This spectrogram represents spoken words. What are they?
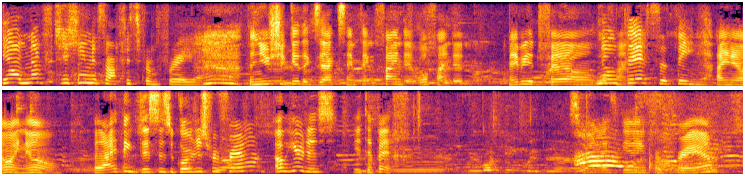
Yeah, I'm never taking this off. It's from Freya. Then you should get the exact same thing. Find it. We'll find it. Maybe it fell. We'll No, this the thing. I know, I know. But I think this is gorgeous for Freya. Oh, here it is. Itapech. We're working with. So I was getting for Freya.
